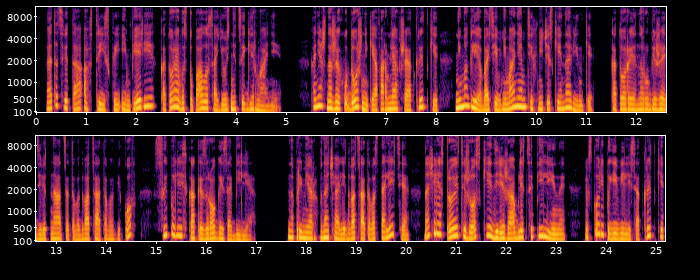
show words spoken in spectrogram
— это цвета Австрийской империи, которая выступала союзницей Германии. Конечно же, художники, оформлявшие открытки, не могли обойти вниманием технические новинки, которые на рубеже XIX-XX веков сыпались как из рога изобилия. Например, в начале 20-го столетия начали строить жесткие дирижабли-цепелины, и вскоре появились открытки,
